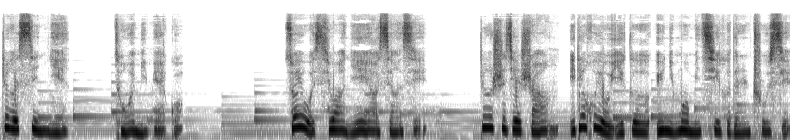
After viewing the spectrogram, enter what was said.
这个信念从未泯灭过。所以，我希望你也要相信。这个世界上一定会有一个与你莫名契合的人出现，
